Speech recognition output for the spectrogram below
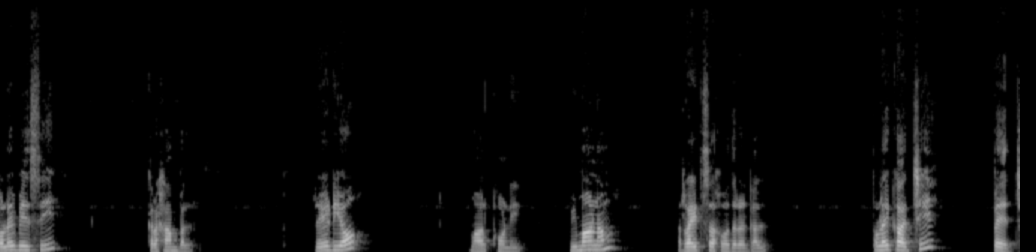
தொலைபேசி கிரஹாம்பல் ரேடியோ மார்க்கோனி. விமானம் ரைட் சகோதரர்கள். தொலைக்காட்சி பெட்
